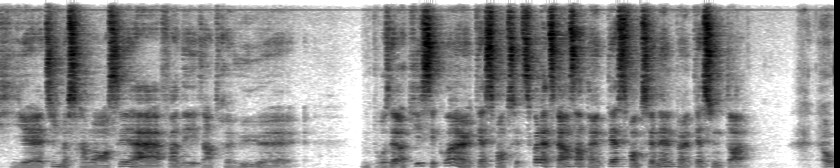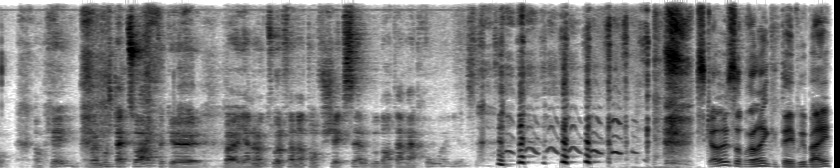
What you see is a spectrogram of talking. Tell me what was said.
Puis euh, tu sais, je me suis ramassé à faire des entrevues. euh, ils me posaient, OK, c'est quoi un test fonctionnel? C'est quoi la différence entre un test fonctionnel et un test unitaire? Oh, OK. Ben, moi, je suis actuaire, fait que ben, il y en a un que tu vas le faire dans ton fichier Excel ou dans ta macro, I guess. C'est quand même surprenant que t'aies pris pareil.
